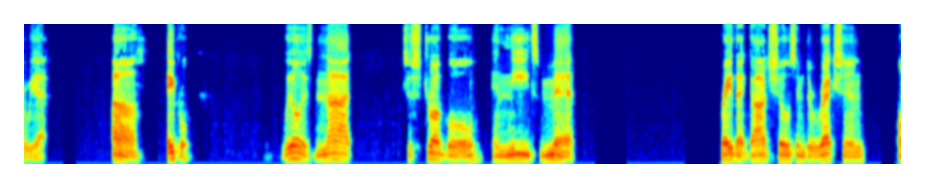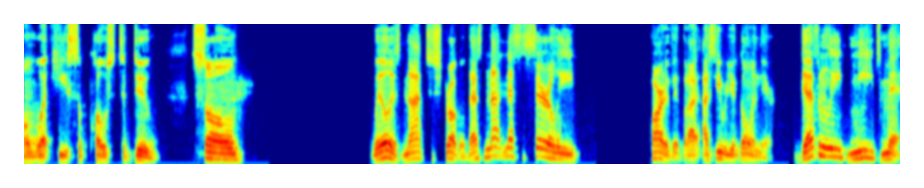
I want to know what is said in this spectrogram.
are we at? Uh, April. Will is not to struggle and needs met. Pray that God shows him direction on what he's supposed to do. So will is not to struggle. That's not necessarily part of it, but I, I see where you're going there. Definitely needs met.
